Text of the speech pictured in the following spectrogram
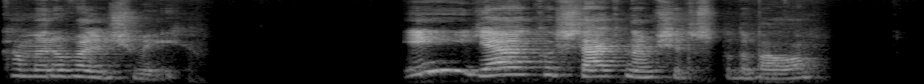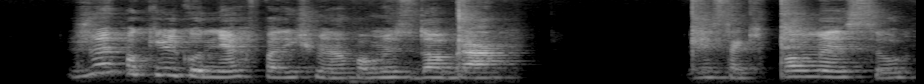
kamerowaliśmy ich. I jakoś tak nam się to spodobało, że po kilku dniach wpadliśmy na pomysł, dobra, jest taki pomysł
